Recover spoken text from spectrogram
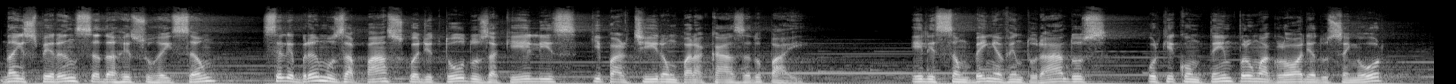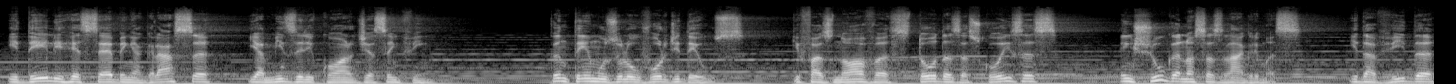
Na esperança da ressurreição, celebramos a Páscoa de todos aqueles que partiram para a casa do Pai. Eles são bem-aventurados porque contemplam a glória do Senhor e dele recebem a graça e a misericórdia sem fim cantemos o louvor de Deus, que faz novas todas as coisas, enxuga nossas lágrimas e dá vida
